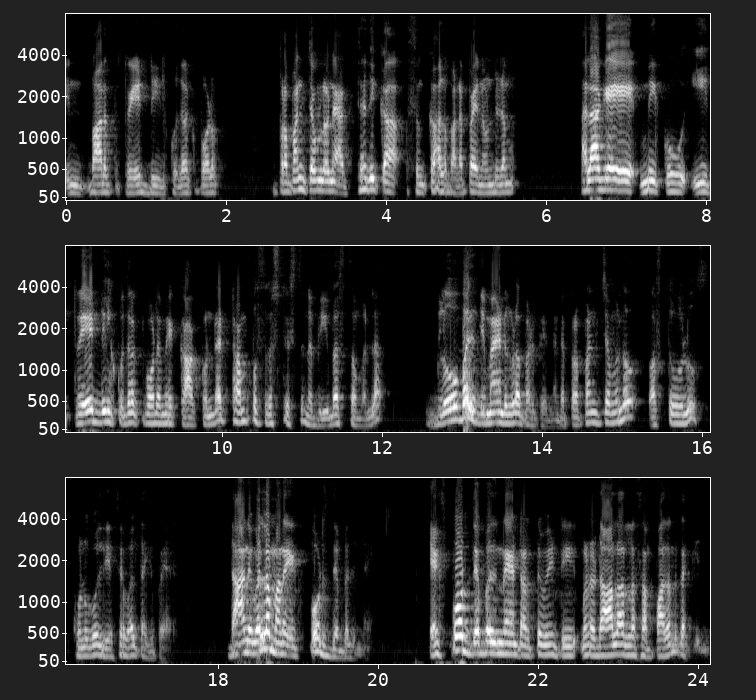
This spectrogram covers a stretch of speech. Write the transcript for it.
in Bharat trade deal కుదరకపోవడం ప్రపంచంలోనే అత్యధిక సుంకాలు మనపైన ఉండడం అలాగే మీకు ఈ ట్రేడ్ డీల్ కుదరకపోవడమే కాకుండా ట్రంప్ సృష్టిస్తున్న బీభత్సం వల్ల గ్లోబల్ డిమాండ్ కూడా పడిపోయింది. అంటే ప్రపంచంలో వస్తువులు కొనుగోలు చేసే వాళ్ళు తగ్గిపోయారు. దానివల్ల మన ఎక్స్పోర్ట్స్ దెబ్బతిన్నాయి. ఎక్స్పోర్ట్ దెబ్బతిన్నాయంటే అర్థం ఏంటి? మన డాలర్ల సంపాదన తగ్గింది.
